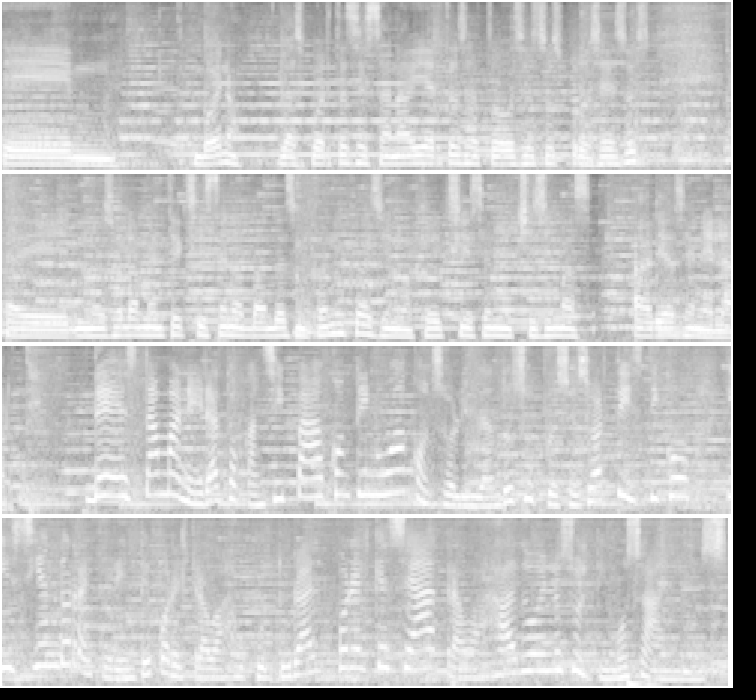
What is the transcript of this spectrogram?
Eh, bueno, las puertas están abiertas a todos estos procesos. Eh, no solamente existen las bandas sinfónicas, sino que existen muchísimas áreas en el arte. De esta manera, Tocancipá continúa consolidando su proceso artístico y siendo referente por el trabajo cultural por el que se ha trabajado en los últimos años.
